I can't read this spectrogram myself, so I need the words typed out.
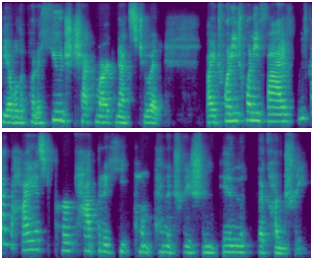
be able to put a huge check mark next to it. By 2025, we've got the highest per capita heat pump penetration in the country.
